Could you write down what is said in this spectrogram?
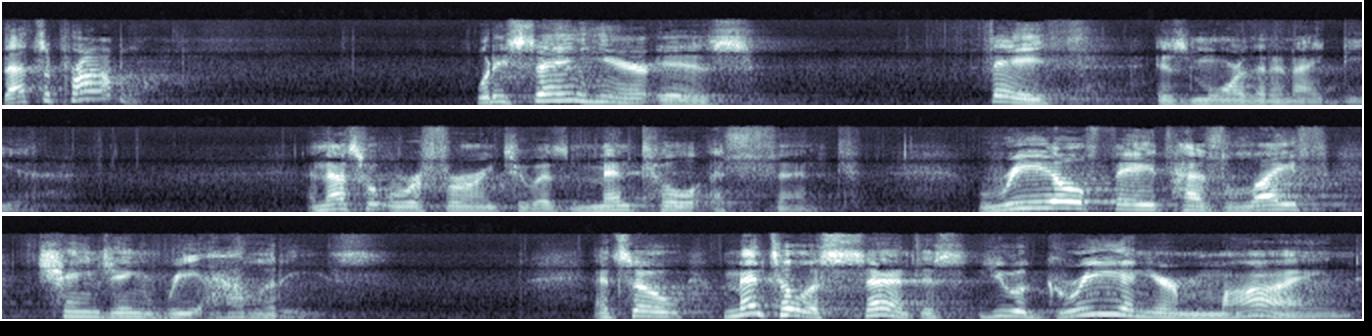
that's a problem. What he's saying here is faith is more than an idea. And that's what we're referring to as mental assent. Real faith has life changing realities. And so, mental assent is you agree in your mind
